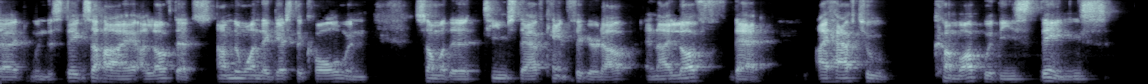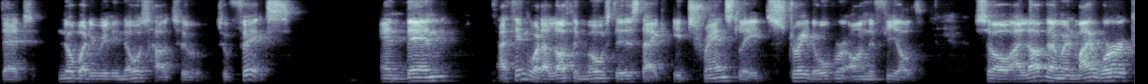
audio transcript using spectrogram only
that when the stakes are high, I love that I'm the one that gets the call when some of the team staff can't figure it out. And I love that I have to come up with these things that nobody really knows how to, to fix. And then I think what I love the most is like it translates straight over on the field. So I love them. In my work,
